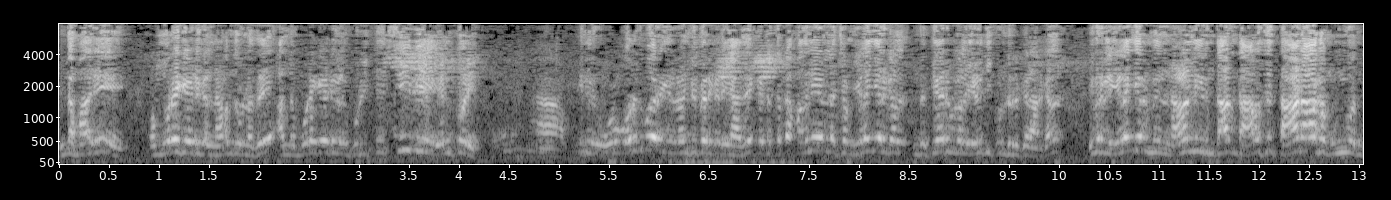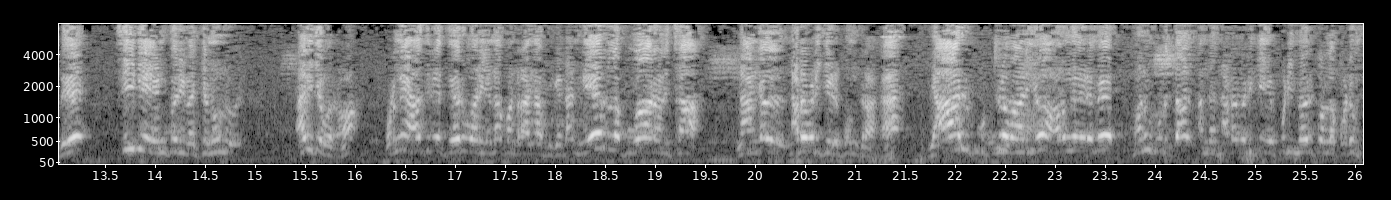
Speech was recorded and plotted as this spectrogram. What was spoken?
இந்த மாதிரி முறைகேடுகள் நடந்துள்ளது. அந்த முறைகேடுகள் குறித்து சிபிஐ என்கொயரி இது ஒரு- பேர் இரண்டு பேர் கிடையாது. கிட்டத்தட்ட பதினேழு லட்சம் இளைஞர்கள் இந்த தேர்வுகளை எழுதி கொண்டிருக்கிறார்கள். இவர்கள் இளைஞர் மீது நலன் இருந்தால் இந்த அரசு தானாக முன்வந்து சிபிஐ என்கொயரி வைக்கணும்னு அறிக்கை வரும். உடனே ஆசிரியர் தேர்வு வாரியம் என்ன பண்றாங்க அப்படின்னு கேட்டா நேர்ல புகார் அளிச்சா நாங்கள் நடவடிக்கை எடுப்போம்ன்றாங்க. யாரு குற்றவாளியோ அவங்களிடமே மனு கொடுத்தால் அந்த நடவடிக்கை எப்படி மேற்கொள்ளப்படும்?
